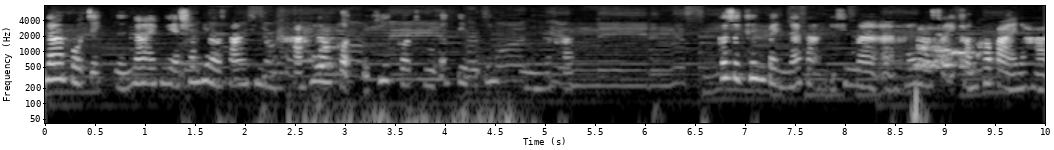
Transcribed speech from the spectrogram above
หน้าโปรเจกต์หรือหน้าแอปพลิเคชันที่เราสร้างขึ้นมานะคะ ให้เรากดไปที่ go to activity นะคะ ก็จะขึ้นเป็นหน้าต่างนี้ขึ้นมาอะให้เราใส่คำเข้าไปนะคะ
